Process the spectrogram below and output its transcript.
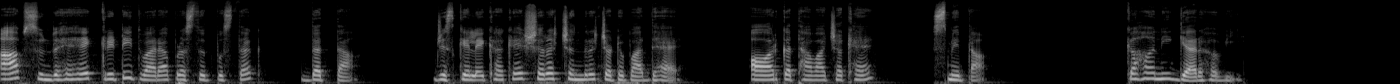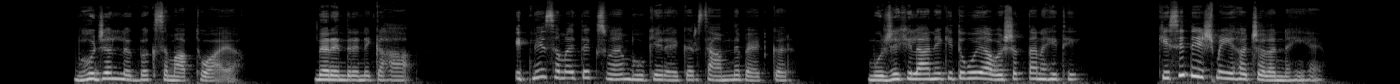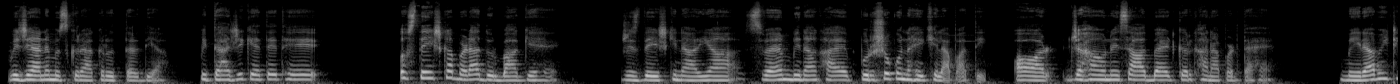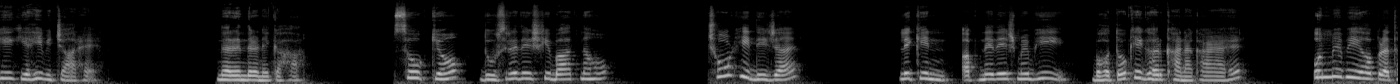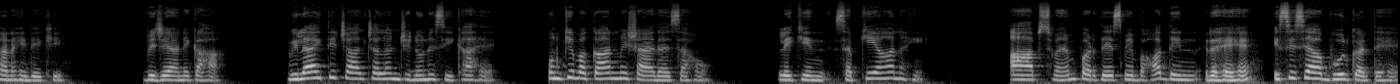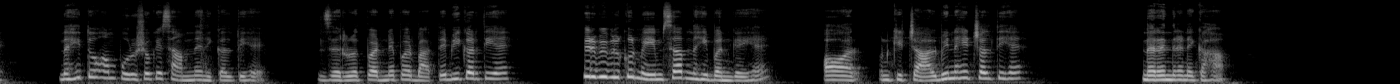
आप सुन रहे हैं क्रिटी द्वारा प्रस्तुत पुस्तक दत्ता, जिसके लेखक है शरद चंद्र चट्टोपाध्याय और कथावाचक है स्मिता। कहानी ग्यारहवीं। भोजन लगभग समाप्त हो आया। नरेंद्र ने कहा, इतने समय तक स्वयं भूखे रहकर सामने बैठकर मुझे खिलाने की तो कोई आवश्यकता नहीं थी। किसी देश में यह चलन नहीं है। विजया ने मुस्कुराकर उत्तर दिया पिताजी कहते थे, उस देश का बड़ा दुर्भाग्य है, जिस देश की नारियाँ स्वयं बिना खाए पुरुषों को नहीं खिला पाती और जहाँ उन्हें साथ बैठकर खाना पड़ता है। मेरा भी ठीक यही विचार है। नरेंद्र ने कहा, सो क्यों दूसरे देश की बात ना हो? छोड़ ही दी जाए। लेकिन अपने देश में भी बहुतों के घर खाना खाया है। उनमें भी यह प्रथा नहीं देखी। विजया ने कहा विलायती चाल चलन जिन्होंने सीखा है, उनके मकान में शायद ऐसा हो। लेकिन सबके यहाँ नहीं। आप स्वयं परदेश में बहुत दिन रहे हैं, इसी से आप भूल करते हैं। नहीं तो हम पुरुषों के सामने निकलती है। ज़रूरत पड़ने पर बातें भी करती है। फिर भी बिल्कुल मेम साहब नहीं बन गई है, और उनकी चाल भी नहीं चलती है। नरेंद्र ने कहा,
